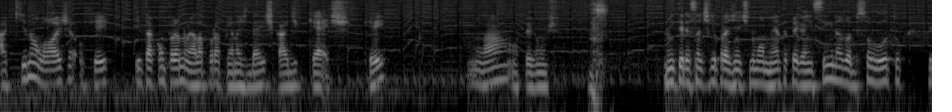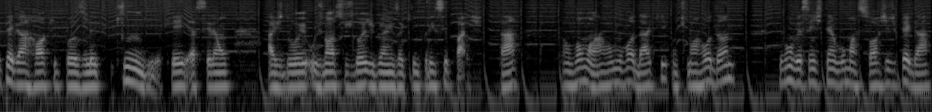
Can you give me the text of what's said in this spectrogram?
aqui na loja, ok? E tá comprando ela por apenas 10k de cash, ok? Vamos lá, pegamos. o interessante aqui pra gente no momento é pegar a insígnia do absoluto e pegar Rock Puzzle King, ok? Essas serão as dois, os nossos dois ganhos aqui principais, tá? Então vamos lá, vamos rodar aqui, continuar rodando e vamos ver se a gente tem alguma sorte de pegar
